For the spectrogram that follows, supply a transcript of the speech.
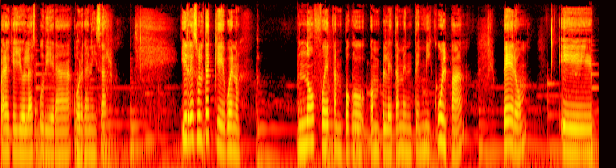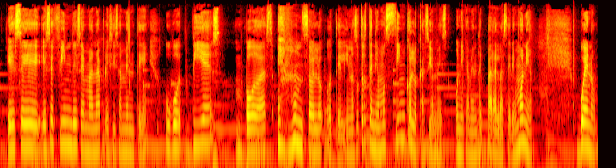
para que yo las pudiera organizar. Y resulta que, bueno, no fue tampoco completamente mi culpa, pero eh, ese, ese fin de semana precisamente hubo 10 bodas en un solo hotel y nosotros teníamos 5 locaciones únicamente para la ceremonia. Bueno,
